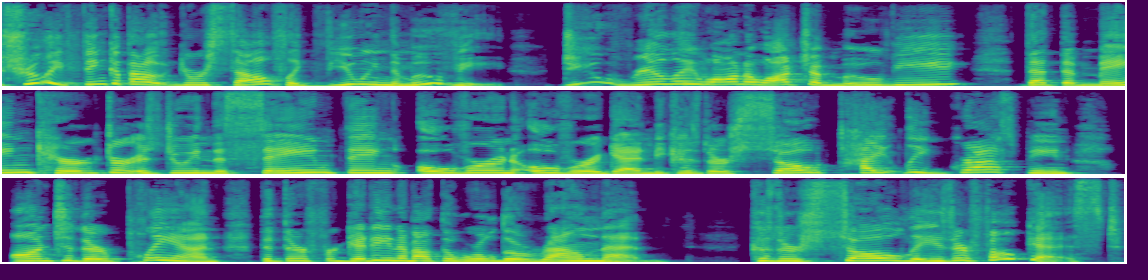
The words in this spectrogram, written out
truly think about yourself like viewing the movie do you really want to watch a movie that the main character is doing the same thing over and over again because they're so tightly grasping onto their plan that they're forgetting about the world around them because they're so laser focused?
